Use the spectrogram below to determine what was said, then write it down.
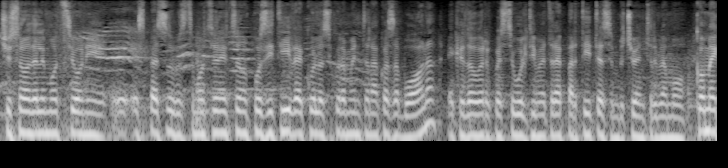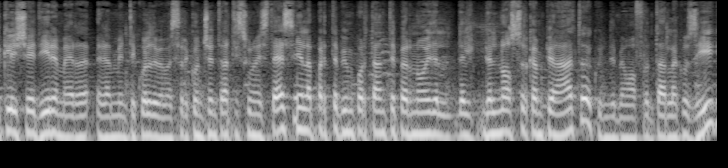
ci sono delle emozioni e, e spesso queste emozioni sono positive e quello è sicuramente una cosa buona e credo per queste ultime tre partite semplicemente dobbiamo, come cliché dire, ma è realmente quello, dobbiamo essere concentrati su noi stessi. È la partita più importante per noi del, del, del nostro nostro campionato e quindi dobbiamo affrontarla così,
